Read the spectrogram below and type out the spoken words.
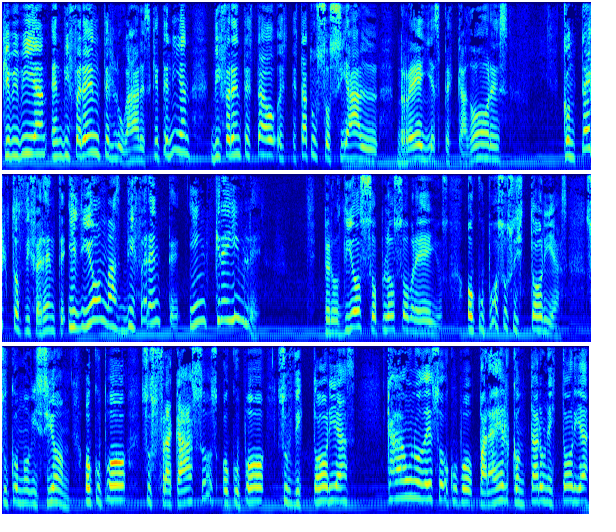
que vivían en diferentes lugares, que tenían diferente estatus social, reyes, pescadores, contextos diferentes, idiomas diferentes, increíble. Pero Dios sopló sobre ellos, ocupó sus historias, su conmovisión, ocupó sus fracasos, ocupó sus victorias. Cada uno de esos ocupó para Él contar una historia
